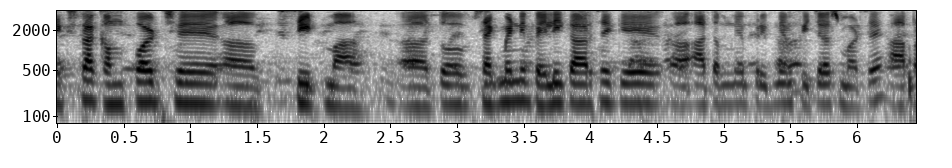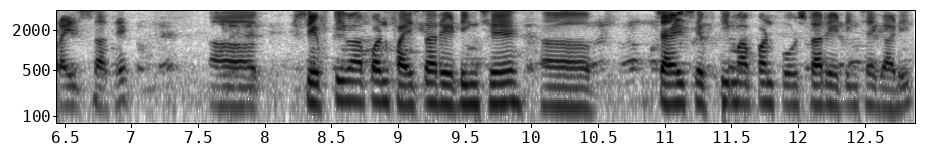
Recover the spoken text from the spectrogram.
એક્સ્ટ્રા કમ્ફર્ટ છે સીટમાં તો સેગમેન્ટની પહેલી કાર છે કે આ તમને પ્રીમિયમ ફીચર્સ મળશે, આ પ્રાઇસ સાથે. સેફટીમાં પણ ફાઇવ સ્ટાર રેટિંગ છે ચાઇલ્ડ સેફટીમાં પણ ફોર સ્ટાર રેટિંગ છે ગાડી.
